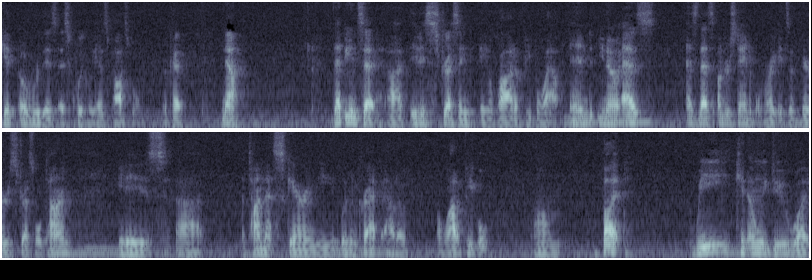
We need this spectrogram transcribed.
get over this as quickly as possible. Okay? Now, that being said, uh, it is stressing a lot of people out. And, you know, as as that's understandable, right? It's a very stressful time. It is uh, a time that's scaring the living crap out of a lot of people. Um, but we can only do what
